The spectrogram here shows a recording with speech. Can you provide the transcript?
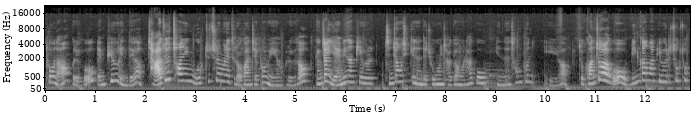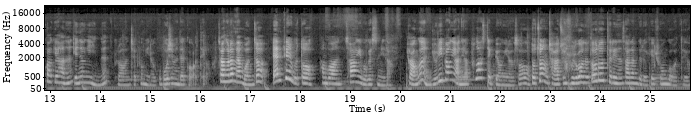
토너 그리고 앰퓨울인데요. 자주 천인국 추출물이 들어간 제품이에요. 그래서 굉장히 예민한 피부를 진정시키는데 좋은 작용을 하고 있는 성분이에요. 좀 건조하고 민감한 피부를 촉촉하게 하는 기능이 있는 그런 제품이라고 보시면 될 것 같아요. 자 그러면 먼저 앰필부터 한번 사용해 보겠습니다. 병은 유리병이 아니라 플라스틱 병이라서 저처럼 자주 물건을 떨어뜨리는 사람들에게 좋은 것 같아요.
